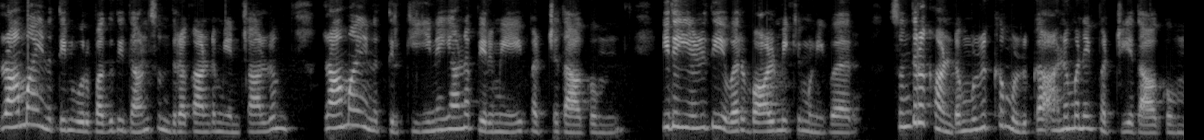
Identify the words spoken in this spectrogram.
ராமாயணத்தின் ஒரு பகுதிதான் சுந்தரகாண்டம் என்றாலும் ராமாயணத்திற்கு இணையான பெருமையை பற்றதாகும். இதை எழுதியவர் வால்மீகி முனிவர். சுந்தரகாண்டம் முழுக்க முழுக்க அனுமனை பற்றியதாகும்.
